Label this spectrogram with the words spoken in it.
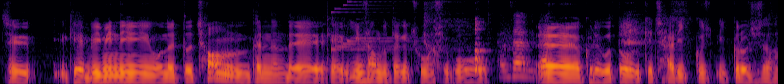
지금 이렇게 미미님 오늘 또 처음 뵀는데 이렇게 인상도 되게 좋으시고, 감사합니다. 예 그리고 또 이렇게 잘 이끌, 이끌어 주셔서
